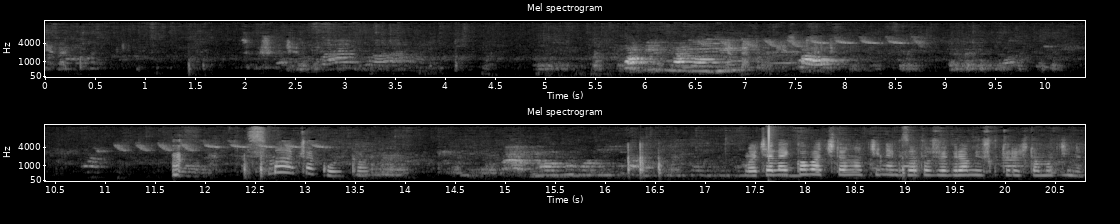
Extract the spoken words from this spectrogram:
nie lekko. Słyszycie? Powiedz na Macie lajkować ten odcinek za to, że gram już któryś tam odcinek.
